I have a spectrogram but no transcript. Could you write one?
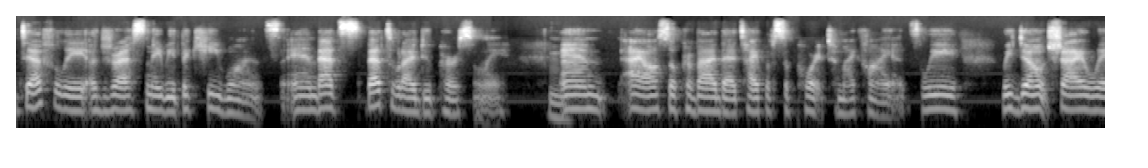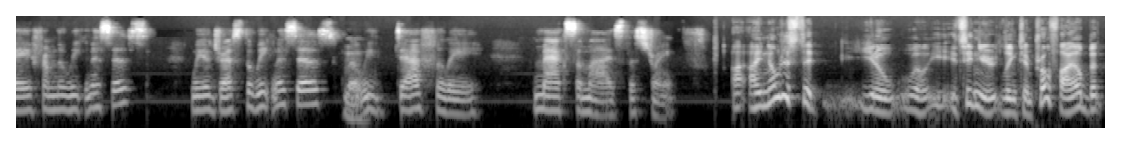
definitely address maybe the key ones. And that's that's what I do personally. Hmm. And I also provide that type of support to my clients. We we don't shy away from the weaknesses. We address the weaknesses, but hmm. we definitely maximize the strengths. I noticed that, you know, well, it's in your LinkedIn profile, but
